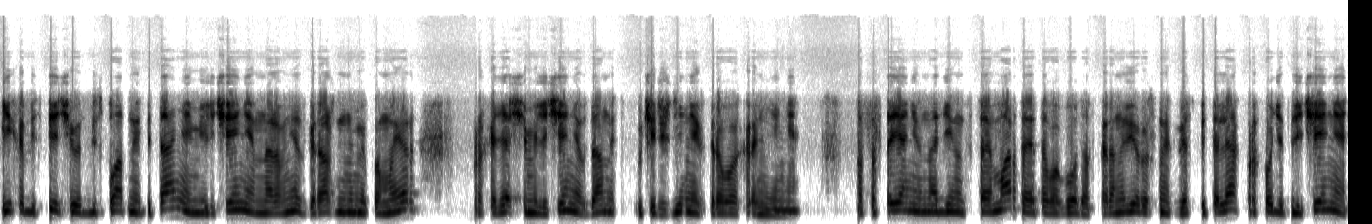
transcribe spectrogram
Их обеспечивают бесплатным питанием и лечением наравне с гражданами ПМР, проходящими лечение в данных учреждениях здравоохранения. По состоянию на 11 марта этого года в коронавирусных госпиталях проходит лечение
